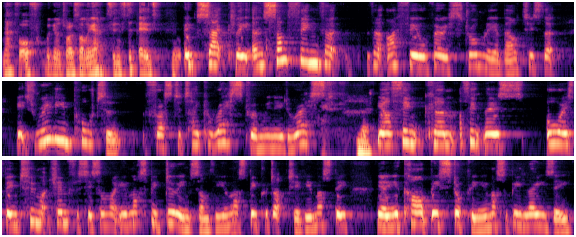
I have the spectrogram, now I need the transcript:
naff off. We're going to try something else instead. Exactly. And something that, that I feel very strongly about is that it's really important for us to take a rest when we need a rest. Yeah, I think um, I think there's always been too much emphasis on like you must be doing something, you must be productive, you must be you know, you can't be stopping, you mustn't be lazy.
